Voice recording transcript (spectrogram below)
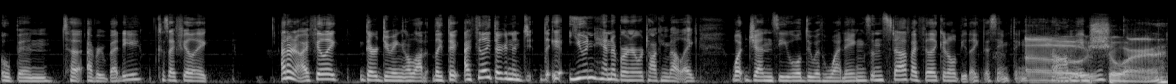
open to everybody because I feel like I don't know. I feel like they're doing a lot. Of, like they, I feel like they're gonna. Do, you and Hannah Berner were talking about like what Gen Z will do with weddings and stuff. I feel like it'll be like the same thing. Oh, sure.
